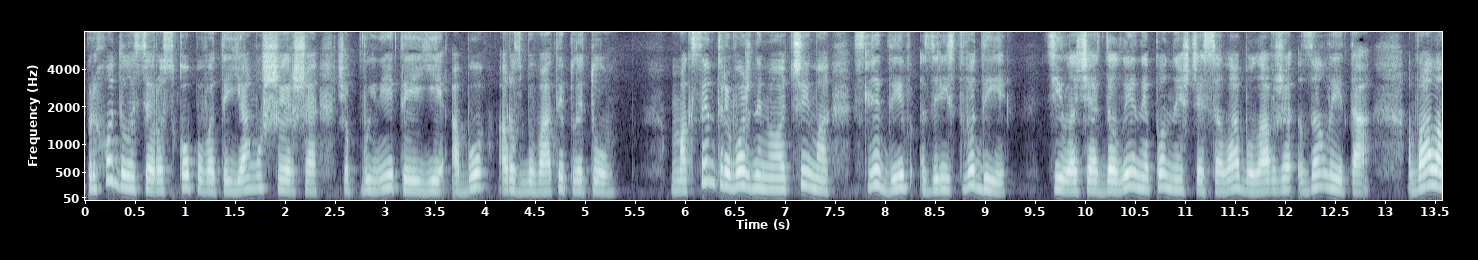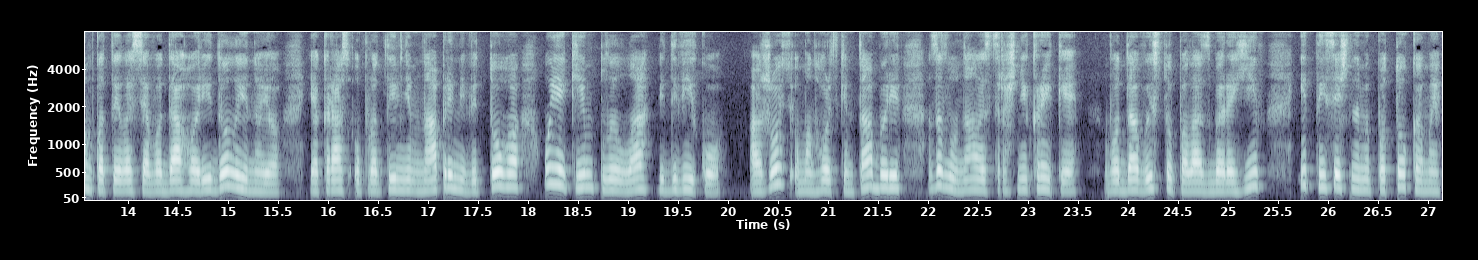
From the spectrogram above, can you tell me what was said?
Приходилося розкопувати яму ширше, щоб винайти її або розбивати плиту. Максим тривожними очима слідив зріст води. Ціла часть долини понижче села була вже залита. Валом котилася вода горі долиною, якраз у противнім напрямі від того, у яким плила від віку. Аж ось у монгольському таборі залунали страшні крики. Вода виступила з берегів і тисячними потоками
